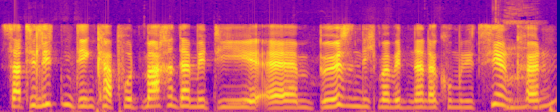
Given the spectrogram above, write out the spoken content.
Satellitending kaputt machen, damit die ähm, Bösen nicht mehr miteinander kommunizieren können.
